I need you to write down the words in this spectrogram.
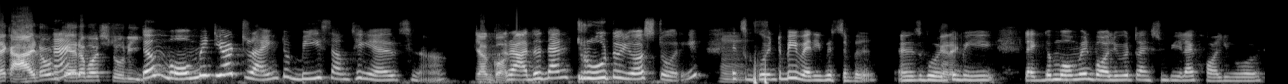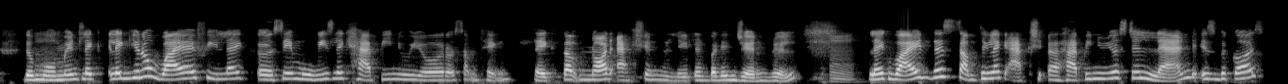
like I don't And care about story The moment you're trying to be something else now, yeah gone rather than true to your story, Hmm. it's going to be very visible and it's going to Correct. be like the moment bollywood tries to be like hollywood the Hmm. moment like like you know why i feel like uh, say movies like happy new year or something like uh, not action related but in general. Hmm. like why does something like action uh, happy new year still land is because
